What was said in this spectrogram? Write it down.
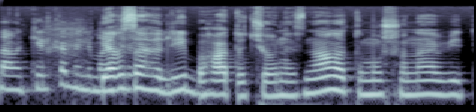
на кілька міліметрів. Я взагалі багато чого не знала, тому що навіть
